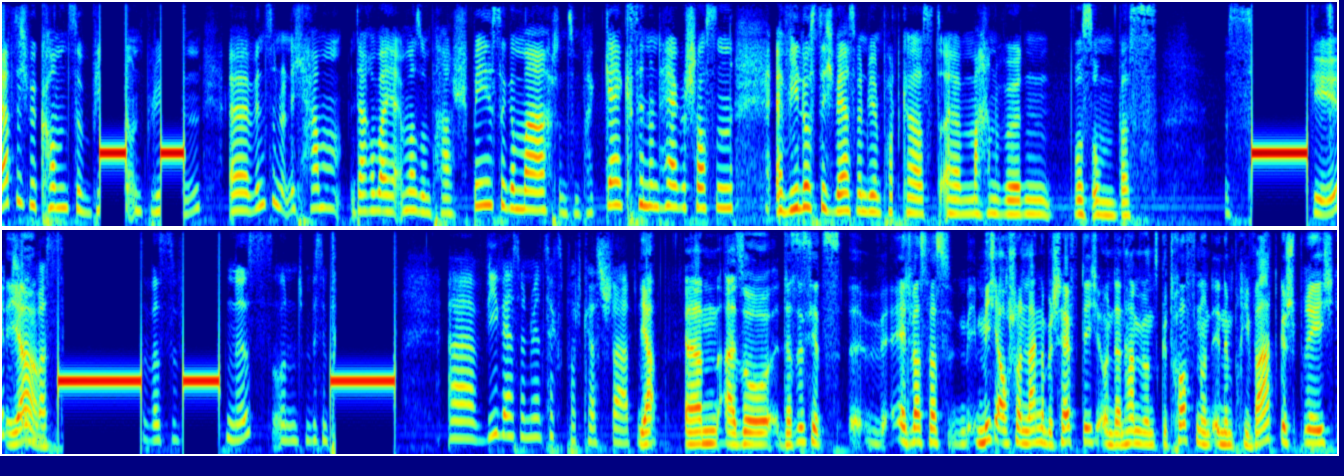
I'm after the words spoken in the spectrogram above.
Herzlich willkommen zu Bienen und Blüten. Äh, Vincent und ich haben darüber ja immer so ein paar Späße gemacht und so ein paar Gags hin und her geschossen. Äh, wie lustig wäre es, wenn wir einen Podcast äh, machen würden, wo es um was es geht, Ja. um was was ist und ein bisschen äh, wie wäre es, wenn wir einen Sex-Podcast starten? Ja, ähm, also das ist jetzt äh, etwas, was mich auch schon lange beschäftigt und dann haben wir uns getroffen und in einem Privatgespräch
